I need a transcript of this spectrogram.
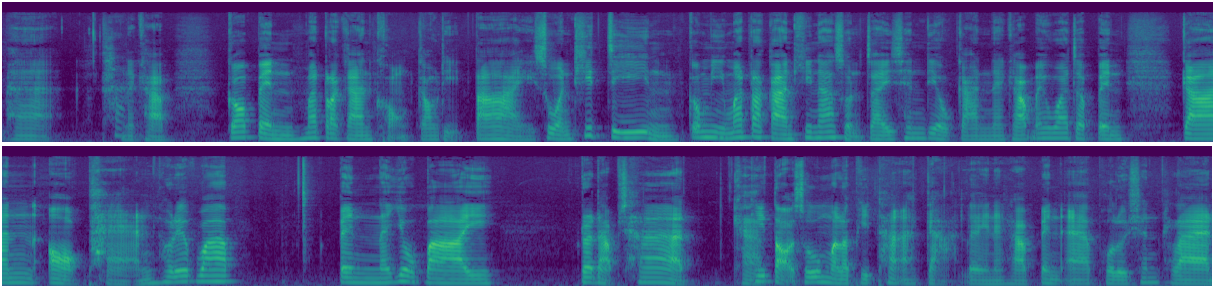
2565 นะครับ ก็เป็นมาตรการของเกาหลีใต้ ส่วนที่จีนก็มีมาตรการที่น่าสนใจเช่นเดียวกันนะครับ ไม่ว่าจะเป็นการออกแผนเขาเรียกว่าเป็นนโยบายระดับชาติครับที่ต่อสู้มลพิษทางอากาศเลยนะครับ เป็น Air Pollution Plan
